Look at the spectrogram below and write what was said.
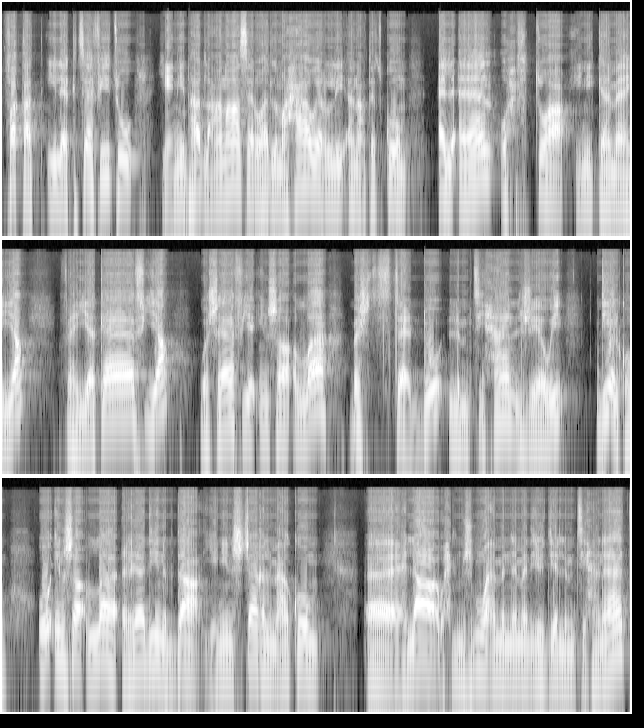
فقط إلى اكتفيت يعني بهذه العناصر وهذه المحاور اللي أنا أعطيتكم الآن وحفظتها يعني كما هي فهي كافية وشافية إن شاء الله باش تستعدوا للامتحان الجهوي ديالكم. وإن شاء الله غادي نبدأ يعني نشتغل معكم آه على واحد المجموعة من النماذج ديال الامتحانات.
